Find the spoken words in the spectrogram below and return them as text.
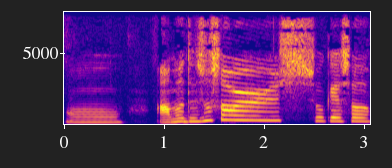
어 아마도 소설 속에서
